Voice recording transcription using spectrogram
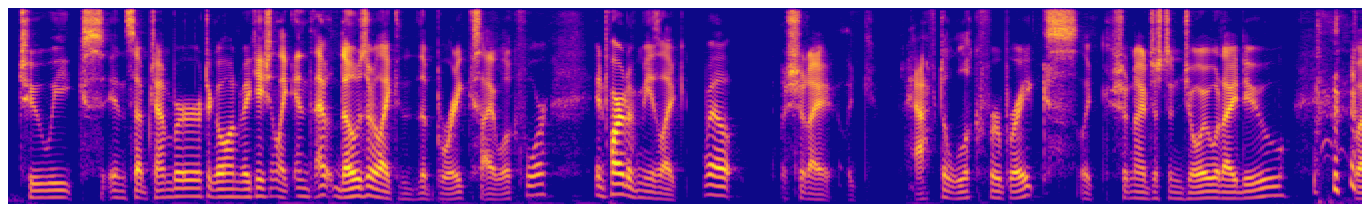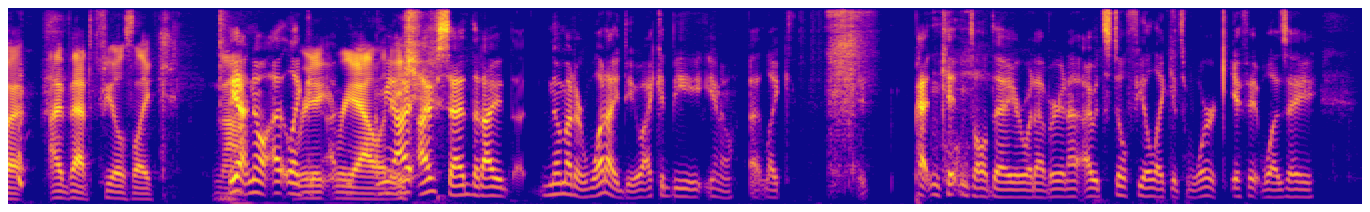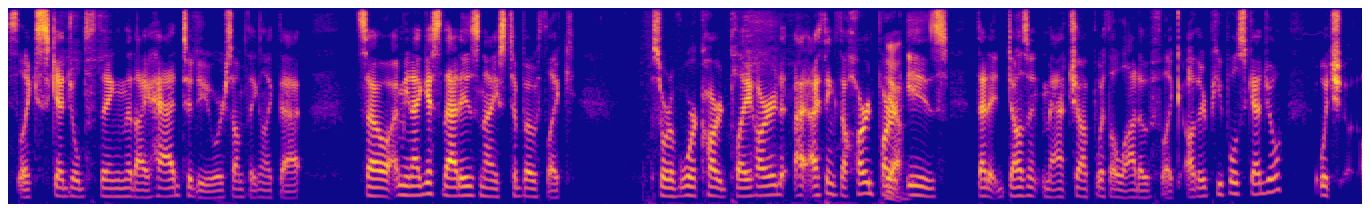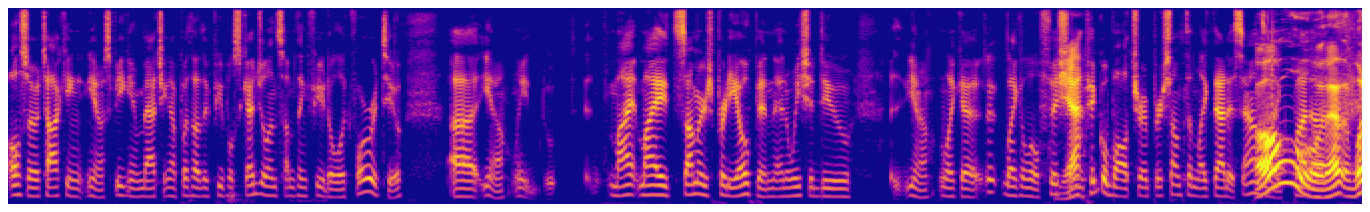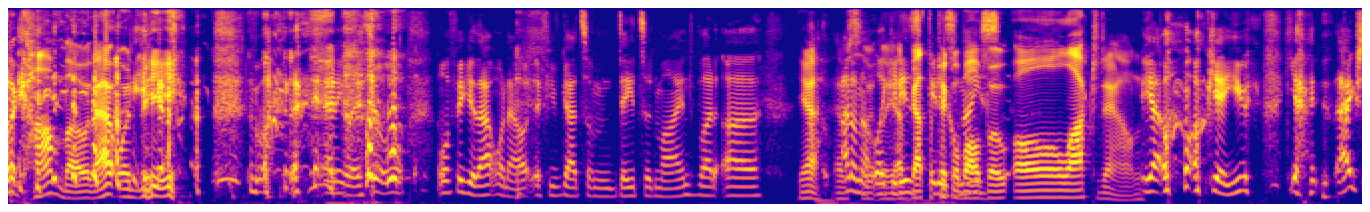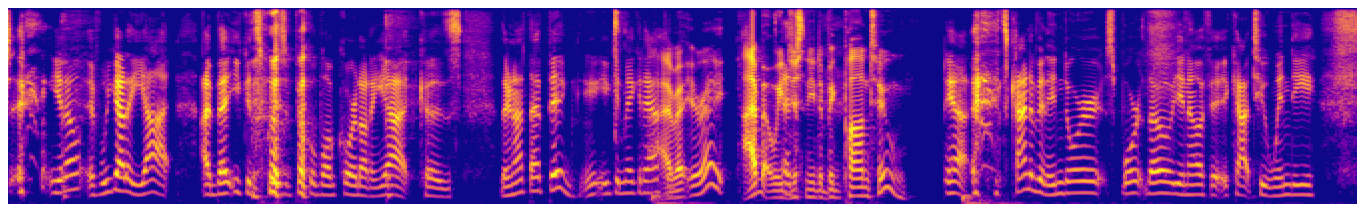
two weeks in September to go on vacation. Like, and th- those are like the breaks I look for, and part of me is like, well, should I like have to look for breaks? Like, shouldn't I just enjoy what I do? But I that feels like not yeah, no, I like re- reality. I mean, I, I've said that I, no matter what I do, I could be, you know, uh, like petting kittens all day or whatever, and I, I would still feel like it's work if it was a like scheduled thing that I had to do or something like that. So, I mean, I guess that is nice to both like sort of work hard, play hard. I, I think the hard part Yeah. is that it doesn't match up with a lot of like other people's schedule, which also talking, you know, speaking of matching up with other people's schedule and something for you to look forward to, uh, you know, we, my, my summer's pretty open and we should do, you know, like a, like a little fishing Yeah. pickleball trip or something like that. It sounds oh, like, but, uh, that what a combo that would be. anyway, so we'll, we'll figure that one out if you've got some dates in mind. But uh, Yeah, I don't know, like, absolutely. it I've is- got the pickleball nice. boat all locked down. yeah, okay, you yeah, actually, you know, if we got a yacht, I bet you could squeeze a pickleball court on a yacht because they're not that big. You, you can make it happen. I bet you're right. I bet we It's- just need a big pontoon. Yeah, it's kind of an indoor sport though. You know, if it, it got too windy,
